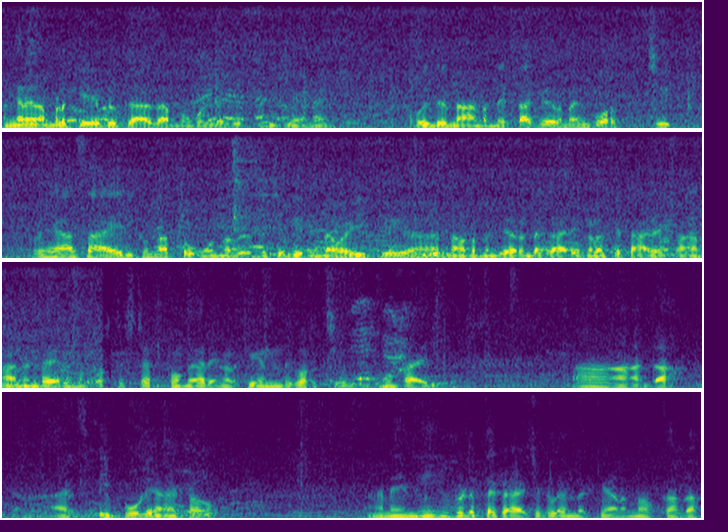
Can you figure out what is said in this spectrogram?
അങ്ങനെ നമ്മൾ കേബിൾ ദാ മുകളിലേക്ക് എത്തിയിരിക്കുകയാണ്. അപ്പോൾ ഇത് നടന്നിട്ടാ കയറുന്നതിന് കുറച്ച് പ്രയാസമായിരിക്കും എന്നാണ് തോന്നുന്നത്. എന്താ വെച്ചാൽ വരുന്ന വഴിക്ക് നടന്ന് കയറേണ്ട കാര്യങ്ങളൊക്കെ താഴെ കാണാനുണ്ടായിരുന്നു. കുറച്ച് സ്റ്റെപ്പും കാര്യങ്ങളൊക്കെ ഉണ്ട്. കുറച്ച് ബുദ്ധിമുട്ടായിരിക്കും. ആ അതാ അടിപൊളിയാണ് കേട്ടോ. അങ്ങനെ ഇനി ഇവിടുത്തെ കാഴ്ചകൾ എന്തൊക്കെയാണെന്ന് നോക്കാം അതാ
